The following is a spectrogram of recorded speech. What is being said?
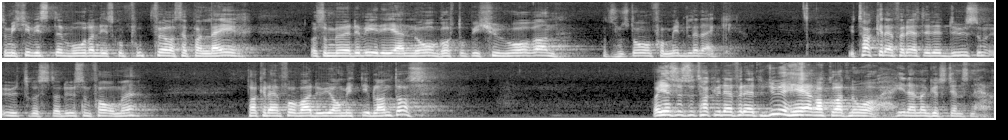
som ikke visste hvordan de skulle oppføre seg på en leir. Og så møter vi dem igjen nå, godt opp i 20-årene, som står og formidler deg. Vi takker deg for det at det er du som utruster, du som former. Takker deg for hva du gjør midt iblant oss. Og Jesus, så takker vi deg for det at du er her akkurat nå i denne gudstjenesten her.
